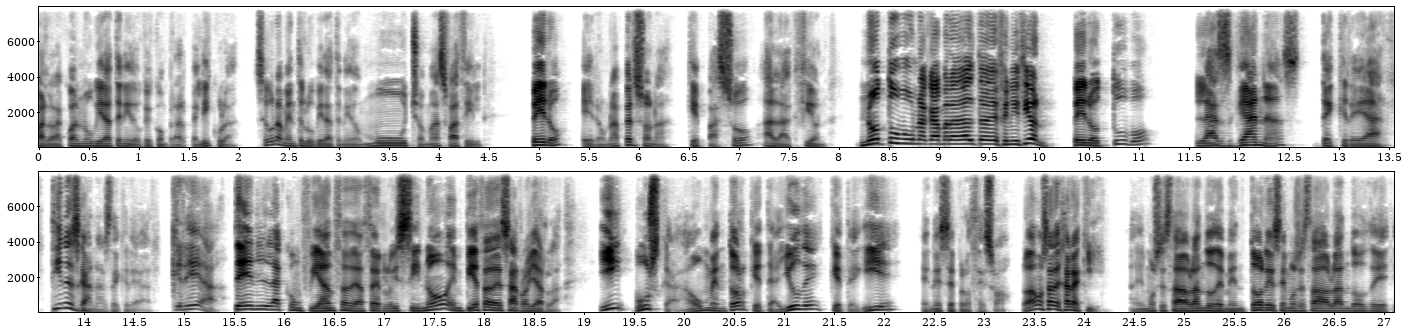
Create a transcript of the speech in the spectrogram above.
para la cual no hubiera tenido que comprar película? Seguramente lo hubiera tenido mucho más fácil, pero era una persona que pasó a la acción. No tuvo una cámara de alta definición, pero tuvo las ganas de crear. Tienes ganas de crear. Crea. Ten la confianza de hacerlo y si no, empieza a desarrollarla. Y busca a un mentor que te ayude, que te guíe en ese proceso. Lo vamos a dejar aquí. Hemos estado hablando de mentores, hemos estado hablando de,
